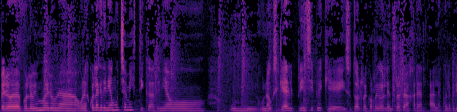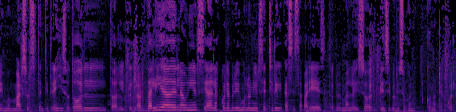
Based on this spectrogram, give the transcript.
Pero eh, por lo mismo era una, una escuela que tenía mucha mística, teníamos un, auxiliar, el príncipe, que hizo todo el recorrido, le entró a trabajar a, la Escuela de Periodismo en marzo del 73, hizo todo el, toda la ordalía de la universidad, de la Escuela de Periodismo de la Universidad de Chile, que casi desaparece, todo lo demás lo hizo, el príncipe lo hizo con, con otra escuela.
